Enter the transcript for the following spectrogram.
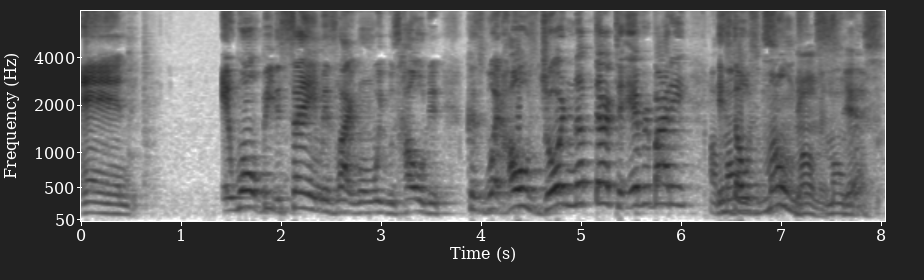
and it won't be the same as like when we was holding. Because what holds Jordan up there to everybody Are is moments. those moments, Moments. Moments.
